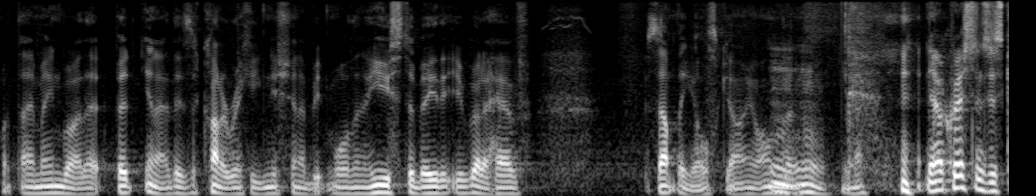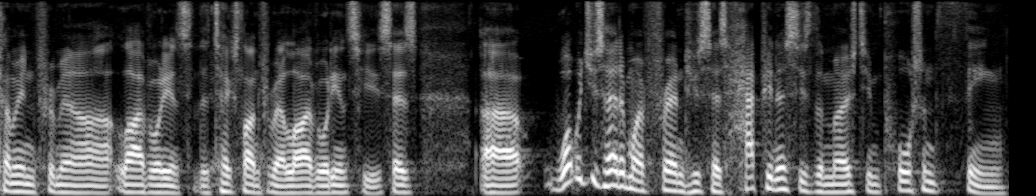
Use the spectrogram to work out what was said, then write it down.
what they mean by that. But you know, there's a kind of recognition a bit more than it used to be that you've got to have something else going on. Mm-hmm. That, you know. now, a questions just come in from our live audience. The text line from our live audience here says, Uh, what would you say to my friend who says happiness is the most important thing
